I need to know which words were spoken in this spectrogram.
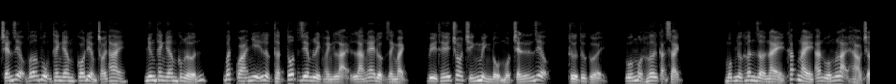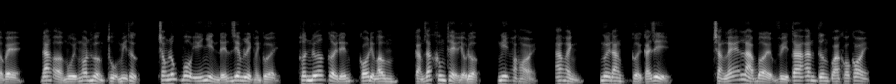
Chén rượu vỡ vụn thanh âm có điểm chói tai, nhưng thanh âm không lớn, bất quá nhĩ lực thật tốt Diêm Lịch Hành lại là nghe được danh mạch, vì thế cho chính mình đổ một chén rượu, từ từ cười, uống một hơi cạn sạch. Một nhược hân giờ này khắc này ăn uống lại hảo trở về, đang ở mùi ngon hưởng thụ mỹ thực, trong lúc vô ý nhìn đến Diêm Lịch Hành cười, hơn nữa cười đến có điểm âm, cảm giác không thể hiểu được, nghi hoặc hỏi, A Hành, ngươi đang cười cái gì? Chẳng lẽ là bởi vì ta ăn tương quá khó coi,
